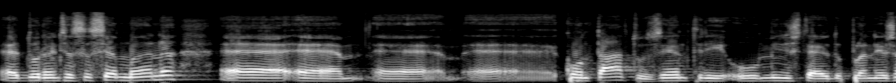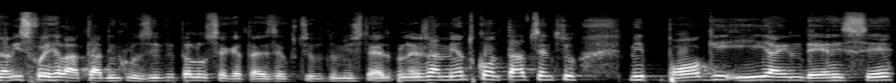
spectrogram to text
é, durante essa semana é, é, é, é contatos entre o Ministério do Planejamento. Isso foi relatado inclusive pelo secretário executivo do Ministério do Planejamento, contatos entre o MIPOG e a NDRC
